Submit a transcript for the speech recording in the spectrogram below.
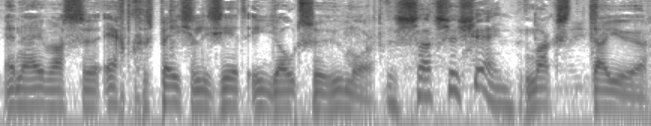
En hij was echt gespecialiseerd in Joodse humor. Such a shame. Max Tailleur.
